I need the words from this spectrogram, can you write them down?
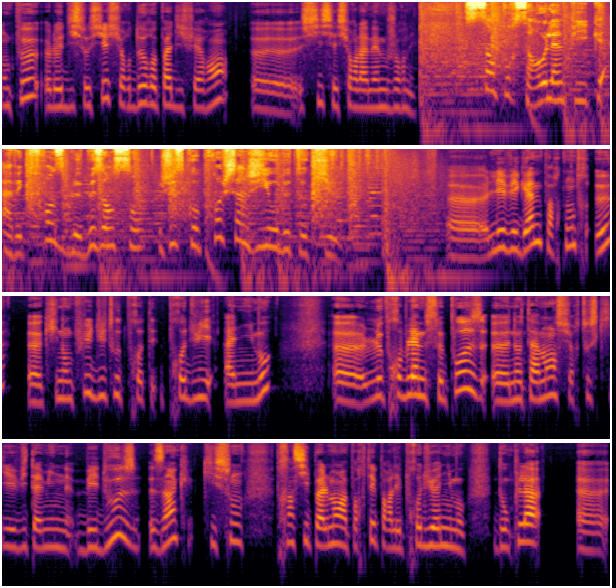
On peut le dissocier sur deux repas différents euh, si c'est sur la même journée. 100% olympique avec France Bleu Besançon jusqu'au prochain JO de Tokyo. Euh, les véganes, par contre, eux, euh, qui n'ont plus du tout de produits animaux, euh, le problème se pose euh, notamment sur tout ce qui est vitamine B12, zinc, qui sont principalement apportés par les produits animaux. Donc là, euh,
